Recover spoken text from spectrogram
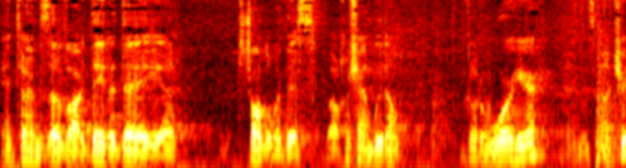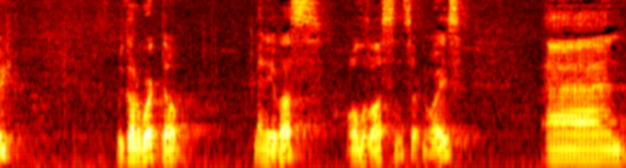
in terms of our day-to-day uh, struggle with this. Baruch Hashem, we don't go to war here in this country. We go to work though, many of us, all of us in certain ways. And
